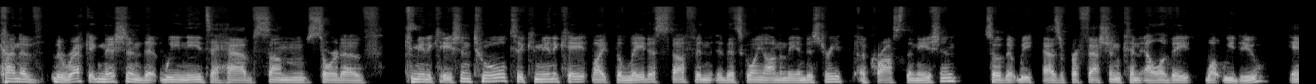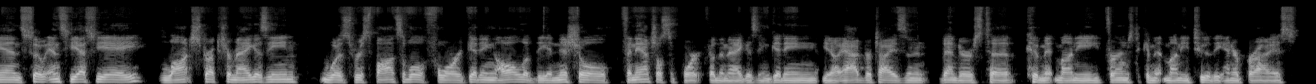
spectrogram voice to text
kind of the recognition that we need to have some sort of communication tool to communicate like the latest stuff in, that's going on in the industry across the nation so that we as a profession can elevate what we do. And so NCSEA launched Structure Magazine was responsible for getting all of the initial financial support for the magazine, getting, you know, advertisement vendors to commit money, firms to commit money to the enterprise.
